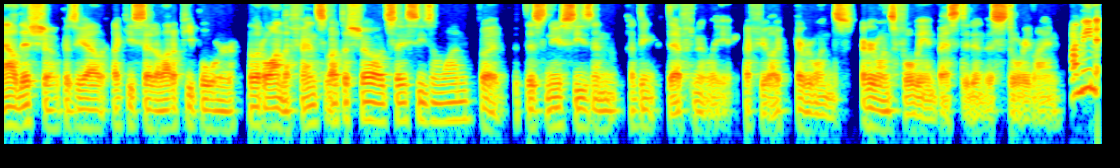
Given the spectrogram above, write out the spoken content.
now this show because yeah like you said a lot of people were a little on the fence about the show I would say season one but with this new season I think definitely I feel like everyone's everyone's fully invested in this storyline I mean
